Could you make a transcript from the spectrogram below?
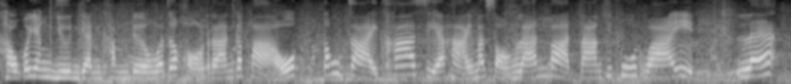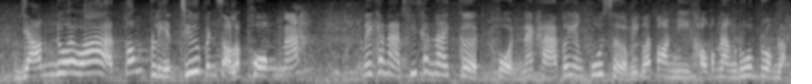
เขาก็ยังยืนยันคำเดิมว่าเจ้าของร้านกระเป๋า ต้องจ่ายค่าเสียหายมา 2 ล้านบาทตามที่พูดไว้ และย้ำด้วยว่าต้องเปลี่ยนชื่อเป็นสรพงษ์นะ ในขณะที่ทนายเกิดผลนะคะ ก็ยังพูดเสริมอีกว่าตอนนี้เขากำลังรวบรวมหลัก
